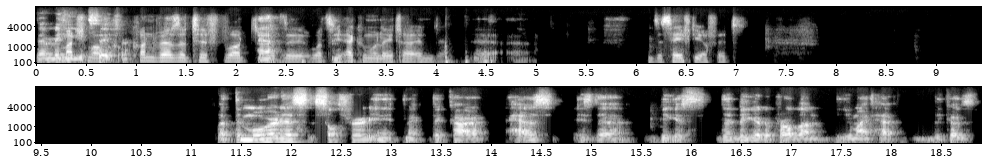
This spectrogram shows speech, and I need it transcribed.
They're making much it more safer. conservative what, Yeah. what the what's the accumulator and uh, the safety of it. But the more this software in the car has is the biggest, the bigger the problem you might have because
